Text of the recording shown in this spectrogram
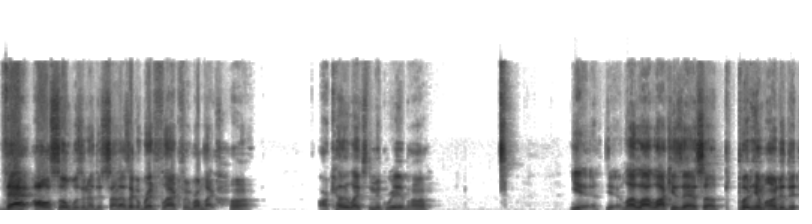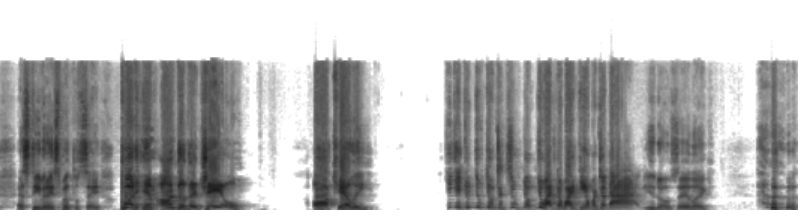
That also was another sign. That was like a red flag for me where I'm like, huh. R. Kelly likes the McRib, huh? Yeah, yeah. Lock, lock, lock his ass up. Put him under the, as Stephen A. Smith would say, put him under the jail. R. Kelly. You, you, you, you, have no idea what you're not. You know what I'm saying? Like,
